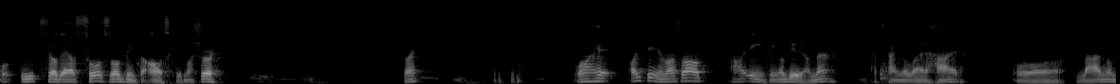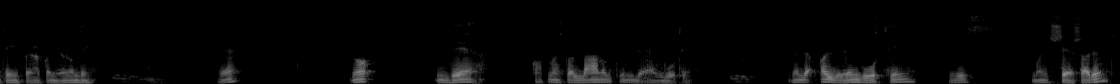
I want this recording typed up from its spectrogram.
Og ut fra det jeg så, så begynte jeg å avskrive meg sjøl. Sant? Og alt inni meg sa at jeg har ingenting å bidra med. Jeg trenger å være her og lære noen ting før jeg kan gjøre noen ting. Okay? Nå, det at man skal lære noen ting, det er en god ting. Men det er aldri en god ting hvis man ser seg rundt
